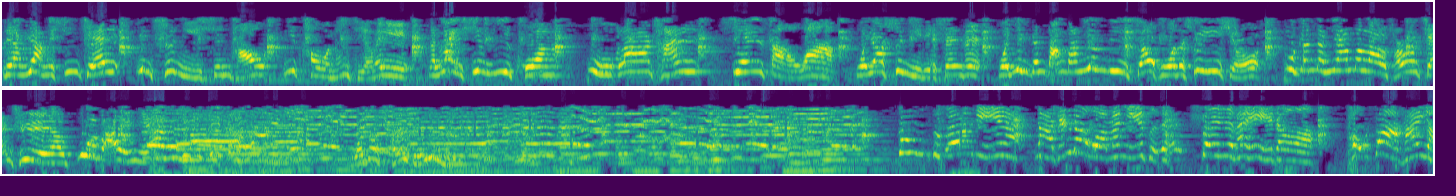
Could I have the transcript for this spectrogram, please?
两样的心钱，硬吃你仙桃，你口能解胃，那赖性一筐不拉馋。仙嫂啊，我要是你的身份，我硬跟邦邦硬的小伙子睡一宿，不跟那娘们老头前去过百年。我这词儿多硬身为的头上还有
